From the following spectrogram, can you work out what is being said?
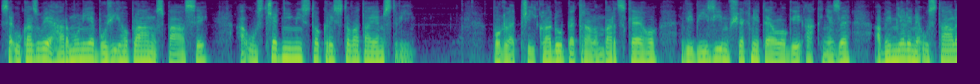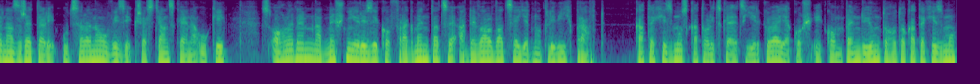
se ukazuje harmonie božího plánu spásy a ústřední místo Kristova tajemství. Podle příkladu Petra Lombardského vybízím všechny teology a kněze, aby měli neustále na zřeteli ucelenou vizi křesťanské nauky s ohledem na dnešní riziko fragmentace a devalvace jednotlivých pravd. Katechismus katolické církve, jakož i kompendium tohoto katechismu,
